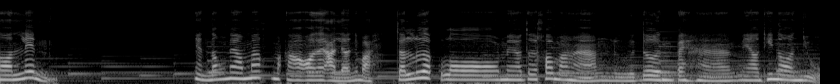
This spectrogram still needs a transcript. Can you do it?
นอนเล่น เห็นน้องแมวมากมาเอาอะไรอ่านแล้วนี่บ่ะจะเลือกรอแมวจะเข้ามาหา หรือเดินไปหาแมวที่นอนอยู่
